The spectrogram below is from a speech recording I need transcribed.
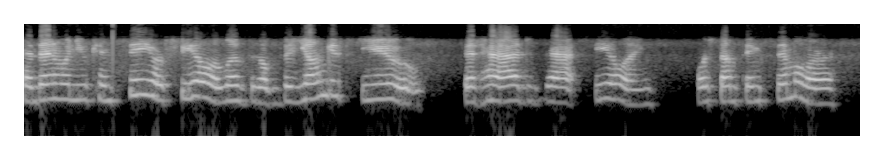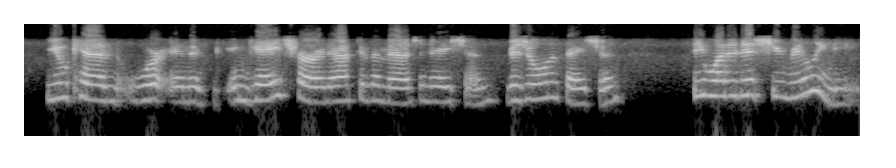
And then when you can see or feel a little bit the youngest you that had that feeling or something similar, you can work and engage her in active imagination, visualization, see what it is she really needs,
